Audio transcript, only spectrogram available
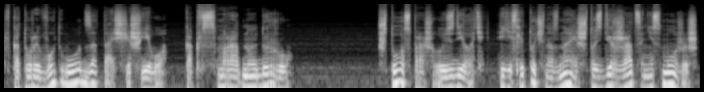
в который вот-вот затащишь его, как в смрадную дыру. Что, спрашиваю, сделать, если точно знаешь, что сдержаться не сможешь,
